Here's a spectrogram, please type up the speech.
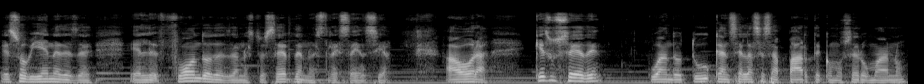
Eso viene desde el fondo, desde nuestro ser, nuestra esencia. Ahora, ¿qué sucede cuando tú cancelas esa parte como ser humano?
